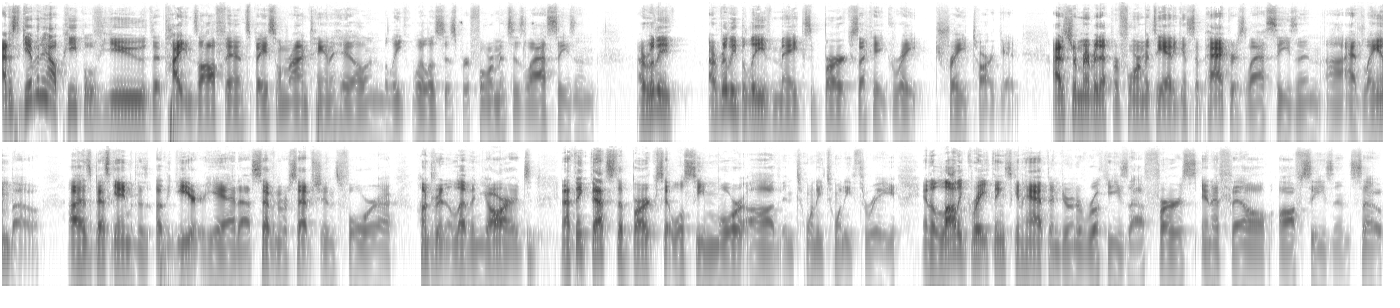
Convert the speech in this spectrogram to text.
I just, given how people view the Titans offense based on Ryan Tannehill and Malik Willis's performances last season, I really, I really believe makes Burks like a great trade target. I just remember that performance he had against the Packers last season uh, at Lambeau uh, his best game of the, of the year. He had uh, seven receptions for uh, 111 yards. And I think that's the Burks that we'll see more of in 2023. And a lot of great things can happen during a rookie's uh, first NFL offseason. So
